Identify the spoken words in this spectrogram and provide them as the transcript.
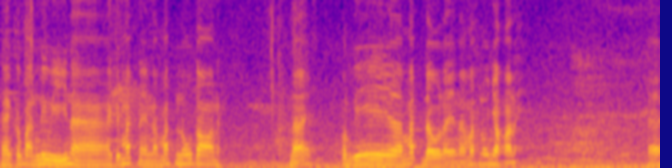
Này các bạn lưu ý là cái mắt này là mắt nâu to này. Đấy còn cái mắt đầu này là mắt nó nhỏ này. Đấy.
